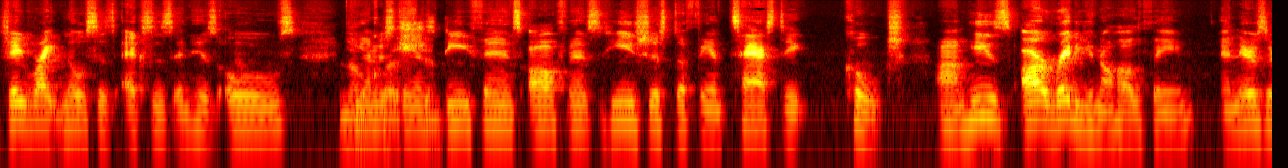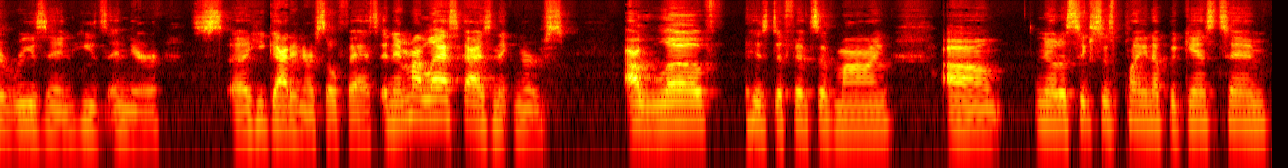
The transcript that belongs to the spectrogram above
Jay Wright knows his X's and his O's. No he understands question. defense, offense. He's just a fantastic coach. Um, he's already in the Hall of Fame, and there's a reason he's in there. Uh, he got in there so fast. And then my last guy is Nick Nurse. I love his defensive mind. Um, you know, the Sixers playing up against him,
